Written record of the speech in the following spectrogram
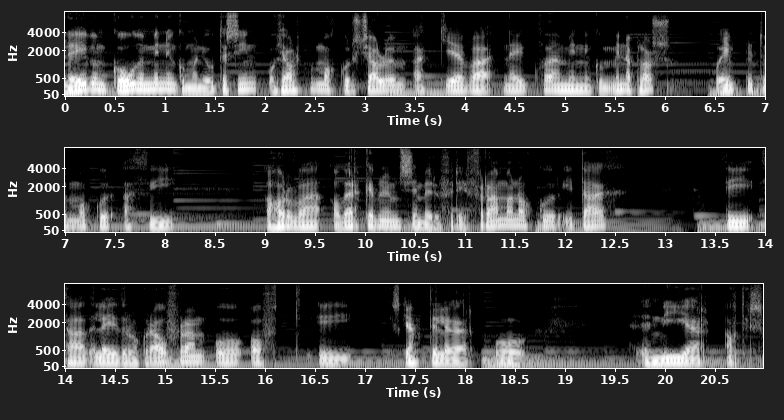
Leifum góðum minningum að njóta sín og hjálpum okkur sjálfum að gefa neikvæða minningum minnaplás og einbyttum okkur að því að horfa á verkefnum sem eru fyrir framann okkur í dag því það leiður okkur áfram og oft í skemmtilegar og nýjar áttir.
